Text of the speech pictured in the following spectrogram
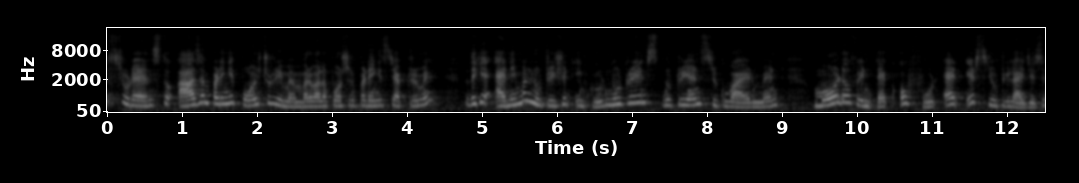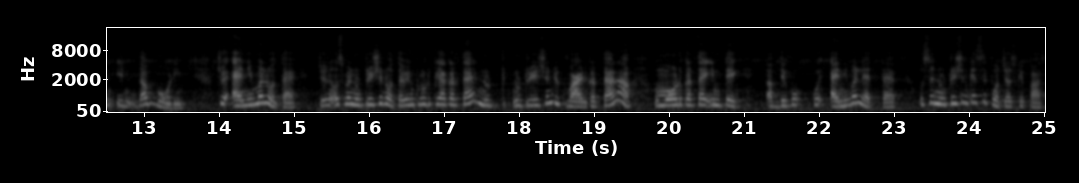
स्टूडेंट्स तो आज हम पढ़ेंगे पॉइंट्स टू रिमेंबर वाला पोर्शन पढ़ेंगे इस चैप्टर में। तो देखिए animal nutrition include nutrients nutrients requirement mode of intake of food and its utilisation in the body जो एनिमल होता है, जो उसमें न्यूट्रिशन होता है, वो इंक्लूड क्या करता है? न्यूट्रिशन रिक्वायर्ड करता है ना? वो मोड करता है इंटेक अब देखो, कोई एनिमल रहता है उससे न्यूट्रिशन कैसे पहुँचा उसके पास?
